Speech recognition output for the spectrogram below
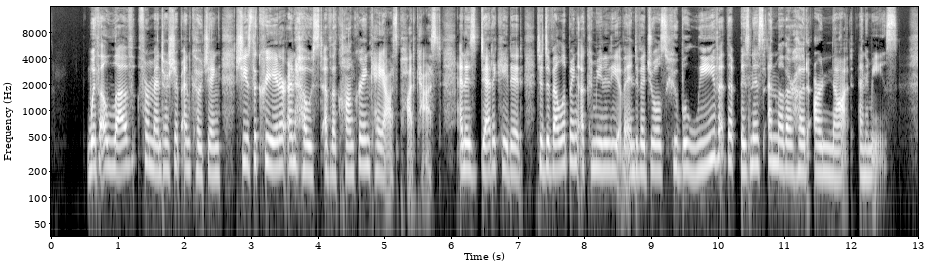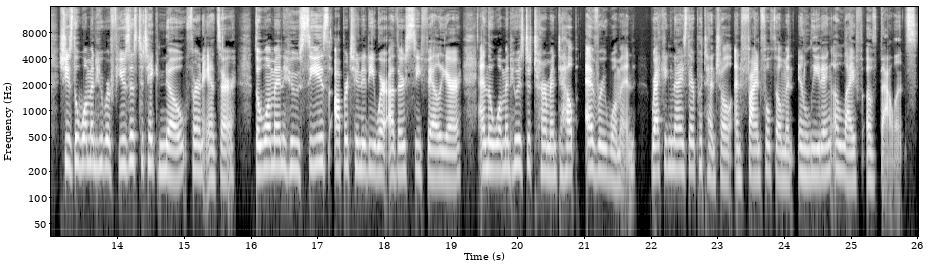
With a love for mentorship and coaching, she is the creator and host of the Conquering Chaos podcast and is dedicated to developing a community of individuals who believe that business and motherhood are not enemies. She's the woman who refuses to take no for an answer, the woman who sees opportunity where others see failure, and the woman who is determined to help every woman recognize their potential and find fulfillment in leading a life of balance.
